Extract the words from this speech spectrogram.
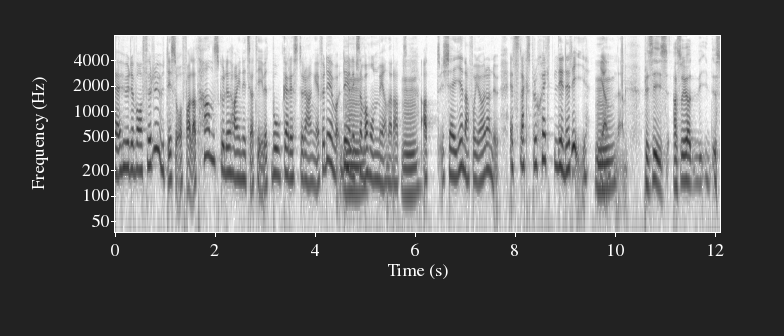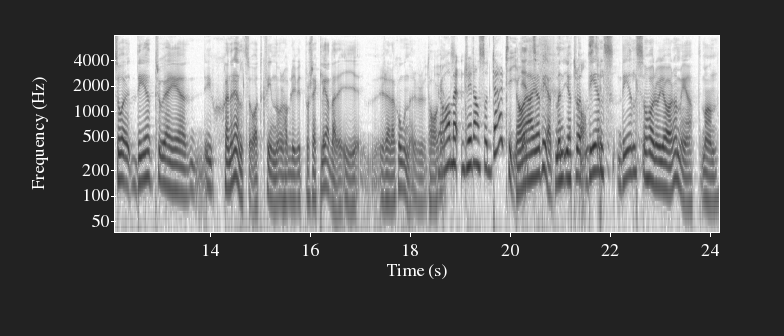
hur det var förut i så fall. Att han skulle ha initiativet, boka restauranger. För det, var- det är Mm. liksom vad hon menar att, att tjejerna får göra nu. Ett slags projektlederi Mm. egentligen. Precis. Alltså jag, så det tror jag är, är generellt så att kvinnor har blivit projektledare i relationer överhuvudtaget. Ja, men redan så där tidigt. Ja, ja, jag vet. Men jag tror Konstigt. att dels, dels så har det att göra med att, man,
